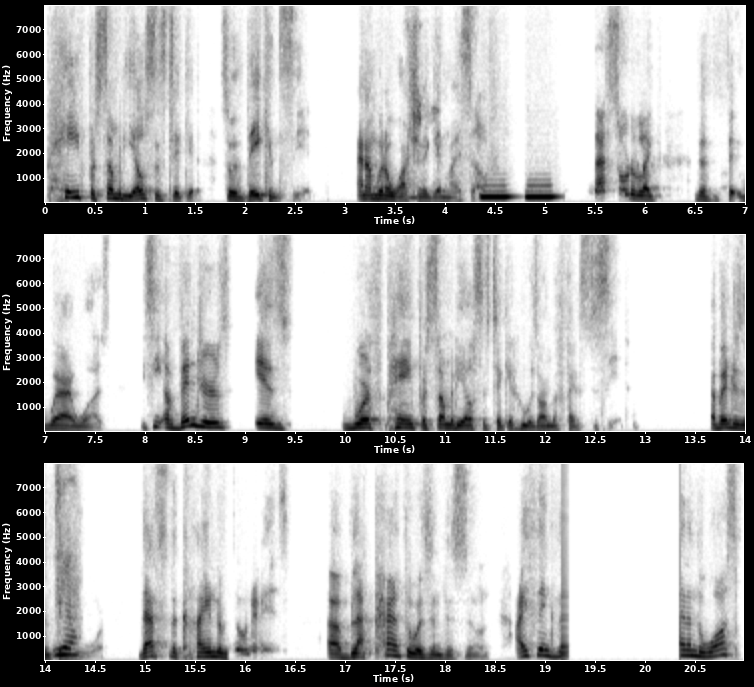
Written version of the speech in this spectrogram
pay for somebody else's ticket so they can see it, and I'm going to watch it again myself. Mm-hmm. That's sort of like the th- where I was. You see, Avengers is worth paying for somebody else's ticket who was on the fence to see it. Avengers Infinity yeah. War. That's the kind of zone it is uh, Black Panther was in this zone. I think that and the Wasp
